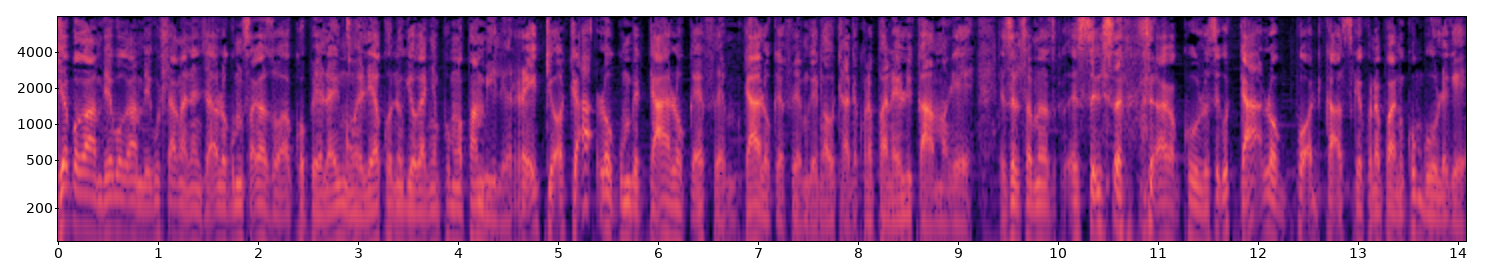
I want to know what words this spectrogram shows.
Yebo kambi yebo kambi. Kuhlangana njalo kumsakazo wakho phela ingqwele yakho nokuyokanye phuma phambili. Radio Dialogue kumbe dialog FM dialog FM ke ngawuthanda khona phana eligama ke. Esilisebenzisa kakhulu. Siku-dialog podcast ke khona phana. Ukhumbule ke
